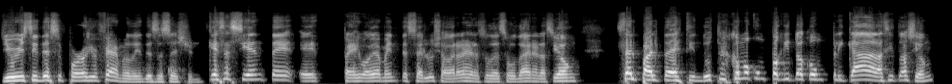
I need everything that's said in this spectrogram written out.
Do you receive the support of your family in this decision ¿Qué se siente eh, pues obviamente ser luchadora de segunda generación ser parte de esta industria. Es como que un poquito complicada la situación,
